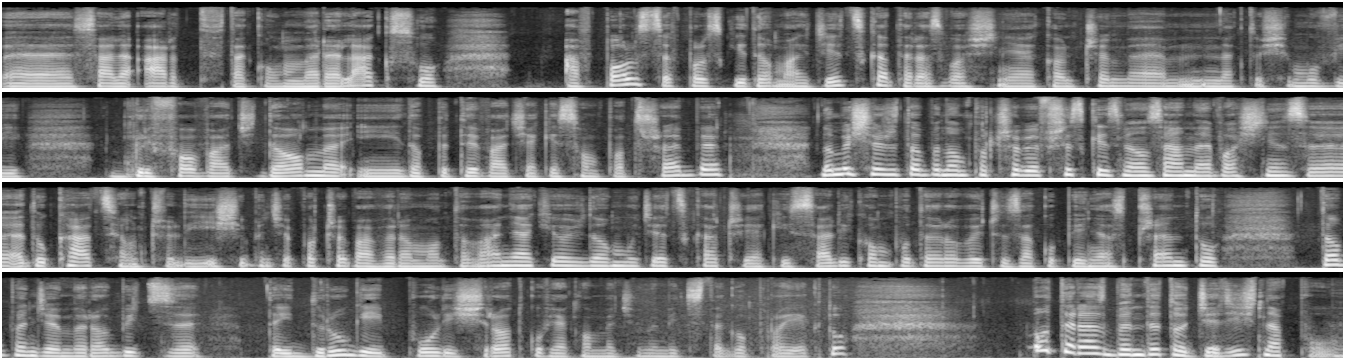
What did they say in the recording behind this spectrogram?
e, salę art taką relaksu, a w Polsce, w polskich domach dziecka, teraz właśnie kończymy, jak to się mówi, briefować domy i dopytywać, jakie są potrzeby. No myślę, że to będą potrzeby wszystkie związane właśnie z edukacją, czyli jeśli będzie potrzeba wyremontowania jakiegoś domu dziecka, czy jakiejś sali komputerowej, czy zakupienia sprzętu, to będziemy robić z tej drugiej puli środków, jaką będziemy mieć z tego projektu. Bo teraz będę to dzielić na pół.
